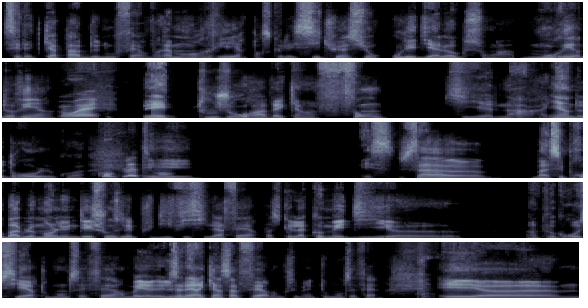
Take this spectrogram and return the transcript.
C'est d'être capable de nous faire vraiment rire parce que les situations ou les dialogues sont à mourir de rire, Ouais. mais toujours avec un fond qui n'a rien de drôle, quoi. Complètement. Et, ça, euh, bah, c'est probablement l'une des choses les plus difficiles à faire parce que la comédie euh, un peu grossière, tout le monde sait faire. Mais les Américains savent faire, donc c'est bien que tout le monde sait faire. Et, euh,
